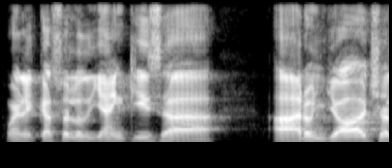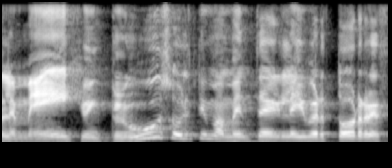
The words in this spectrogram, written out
bueno, en el caso de los Yankees, a, a Aaron Judge, a LeMahieu, incluso últimamente a Gleyber Torres,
